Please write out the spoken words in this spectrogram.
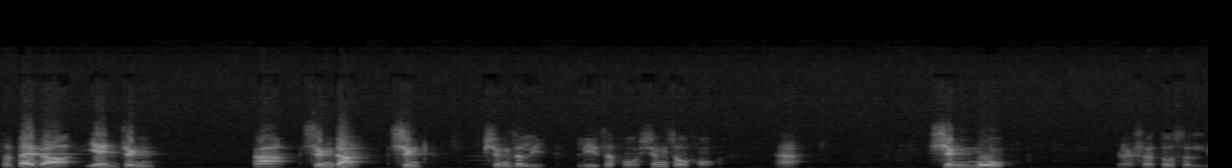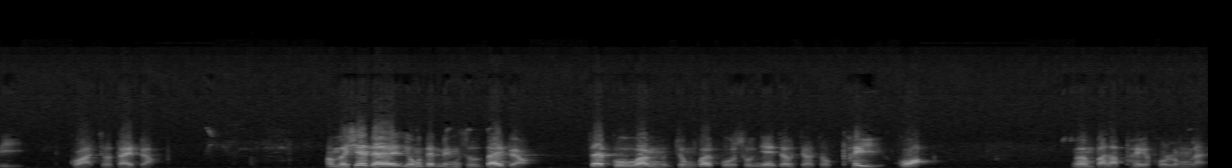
是代表眼睛啊，心脏心，心是理。李之火，心属火，啊，心木，也是都是李卦做代表。我们现在用的名词代表，在古文中国古书念中叫做配卦，我们把它配合拢来。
